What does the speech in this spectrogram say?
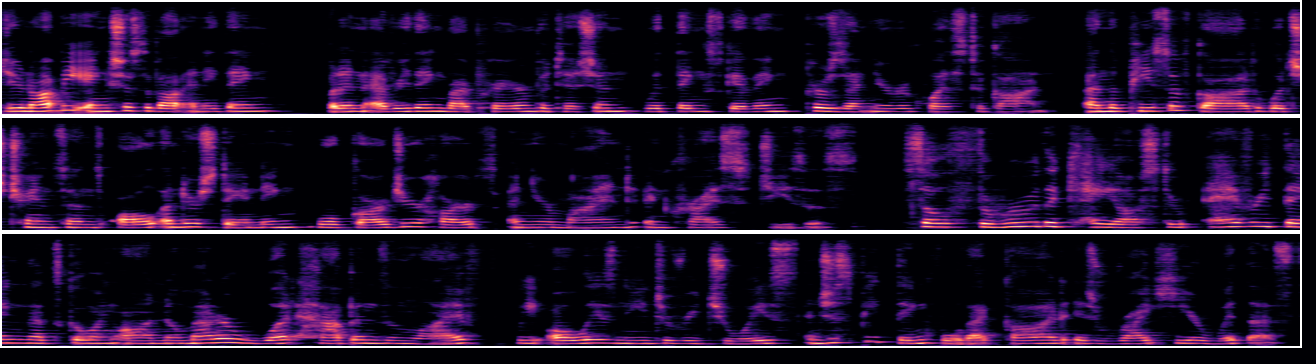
Do not be anxious about anything, but in everything by prayer and petition, with thanksgiving, present your requests to God. And the peace of God, which transcends all understanding, will guard your hearts and your mind in Christ Jesus. So, through the chaos, through everything that's going on, no matter what happens in life, we always need to rejoice and just be thankful that God is right here with us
